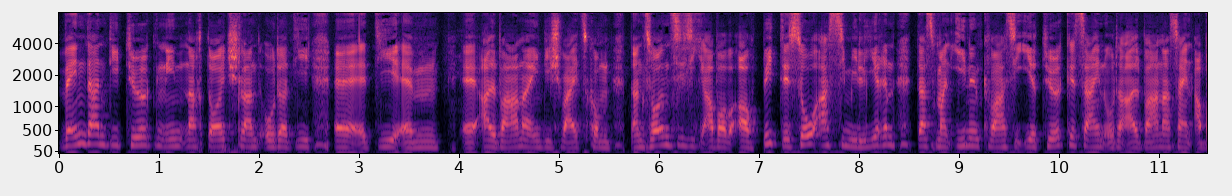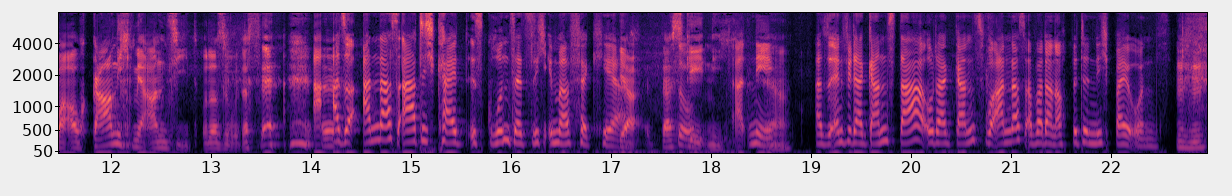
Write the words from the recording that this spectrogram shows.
wenn dann die Türken in, nach Deutschland oder die, äh, die ähm, äh, Albaner in die Schweiz kommen, dann sollen sie sich aber auch bitte so assimilieren, dass man ihnen quasi ihr Türke sein oder Albaner sein, aber auch gar nicht mehr ansieht oder so. Das, äh, also Andersartigkeit ist grundsätzlich immer verkehrt. Ja, das so. geht nicht. Ah, nee. Ja. Also entweder ganz da oder ganz woanders, aber dann auch bitte nicht bei uns. Mhm.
